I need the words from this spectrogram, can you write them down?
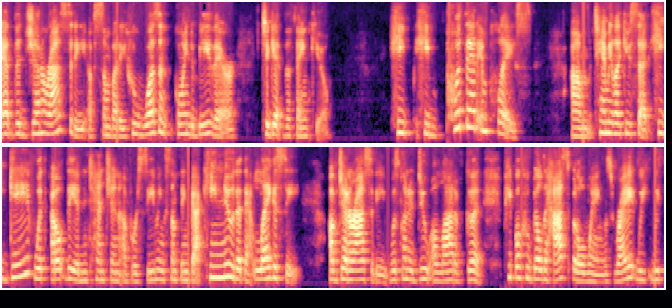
at the generosity of somebody who wasn't going to be there to get the thank you. He he put that in place. Um, Tammy, like you said, he gave without the intention of receiving something back. He knew that that legacy of generosity was going to do a lot of good. People who build hospital wings, right? We we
